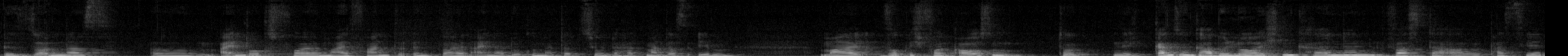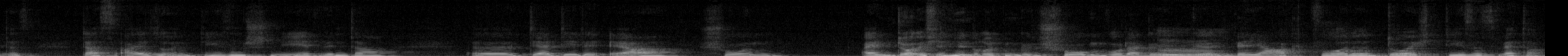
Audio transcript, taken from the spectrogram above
besonders ähm, eindrucksvoll mal fand, war in einer Dokumentation, da hat man das eben mal wirklich von außen nicht ganz und gar beleuchten können, was da aber passiert ist, dass also in diesem Schneewinter äh, der DDR schon ein Dolch in den Rücken geschoben oder ge mm. ge gejagt wurde. Durch dieses Wetter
